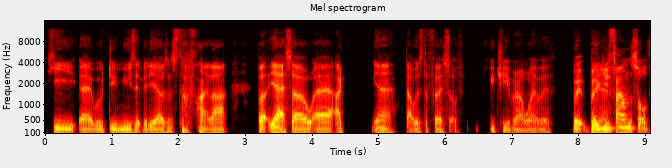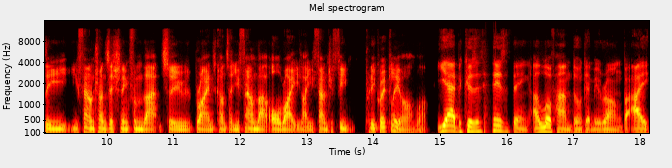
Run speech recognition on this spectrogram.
he uh, would do music videos and stuff like that. But yeah, so uh, I yeah, that was the first sort of YouTuber I worked with. But but Yeah. you found sort of the you found transitioning from that to Brian's content. You found that all right. Like you found your feet pretty quickly, or what? Yeah, because here's the thing. I love Ham, don't get me wrong, but I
